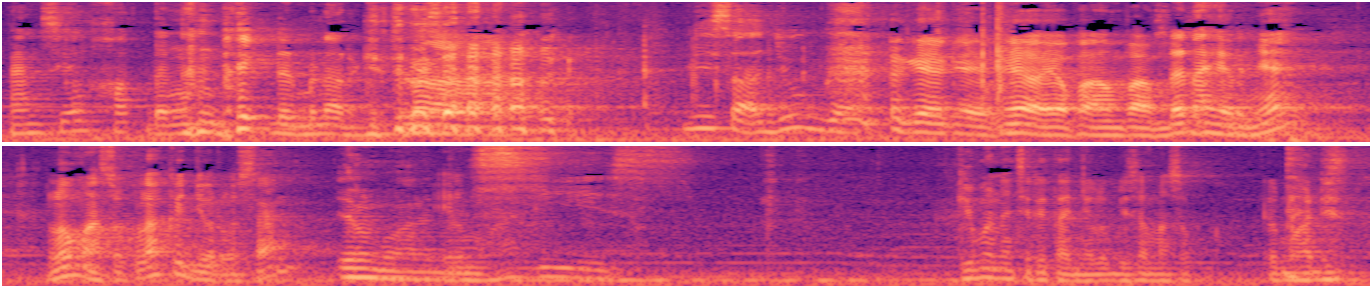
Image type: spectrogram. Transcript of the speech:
pensil hot dengan baik dan benar gitu. Nah, bisa juga Oke oke ya ya paham paham dan akhirnya lo masuklah ke jurusan ilmu hadis. ilmu hadis. Gimana ceritanya lo bisa masuk ilmu hadis?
